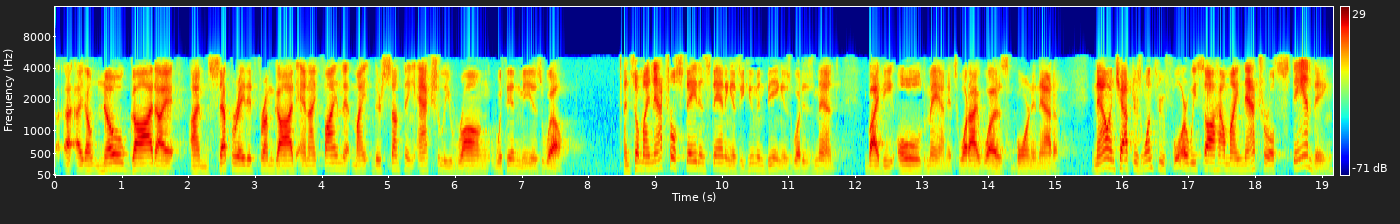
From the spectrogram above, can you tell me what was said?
I don't know God. I, I'm separated from God, and I find that my, there's something actually wrong within me as well. And so, my natural state and standing as a human being is what is meant by the old man. It's what I was born in Adam. Now, in chapters 1 through 4, we saw how my natural standing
